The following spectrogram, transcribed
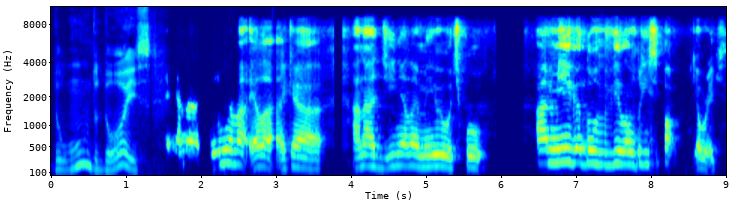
Do 1, do 2. É que a Nadine, ela, ela, é que a, a Nadine, ela é meio, tipo, amiga do vilão principal, que é o Race.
